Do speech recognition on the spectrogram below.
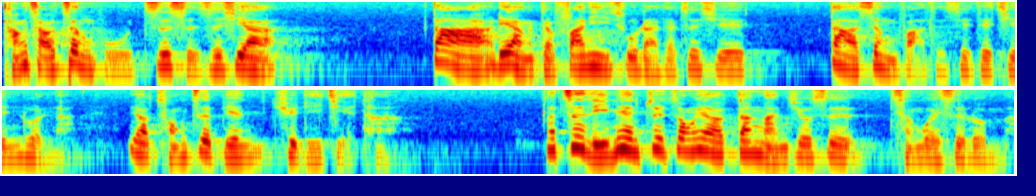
唐朝政府支持之下，大量的翻译出来的这些大圣法的这些经论啊，要从这边去理解它。那这里面最重要，当然就是成唯识论嘛。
